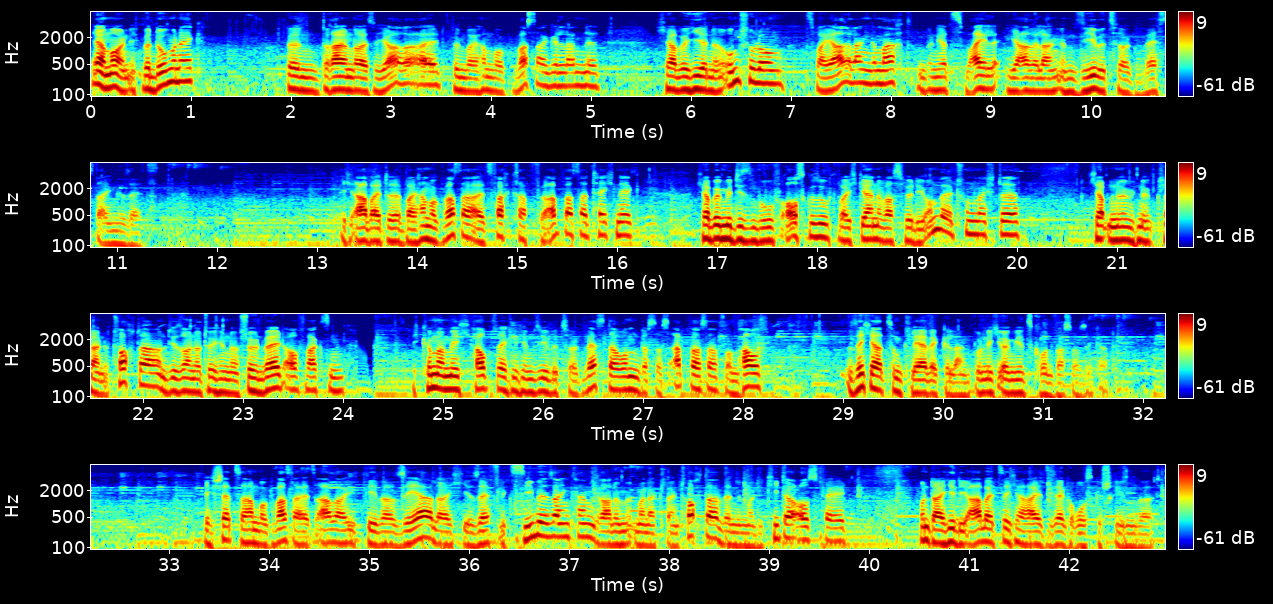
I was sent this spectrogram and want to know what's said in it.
Ja, moin, ich bin Dominik, ich bin 33 Jahre alt, bin bei Hamburg Wasser gelandet. Ich habe hier eine Umschulung zwei Jahre lang gemacht und bin jetzt zwei Jahre lang im Seebezirk West eingesetzt. Ich arbeite bei Hamburg Wasser als Fachkraft für Abwassertechnik. Ich habe mir diesen Beruf ausgesucht, weil ich gerne was für die Umwelt tun möchte. Ich habe nämlich eine kleine Tochter und die soll natürlich in einer schönen Welt aufwachsen. Ich kümmere mich hauptsächlich im Seebezirk West darum, dass das Abwasser vom Haus sicher zum Klärweg gelangt und nicht irgendwie ins Grundwasser sickert. Ich schätze Hamburg Wasser als Arbeitgeber sehr, da ich hier sehr flexibel sein kann, gerade mit meiner kleinen Tochter, wenn sie mal die Kita ausfällt und da hier die Arbeitssicherheit sehr groß geschrieben wird.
